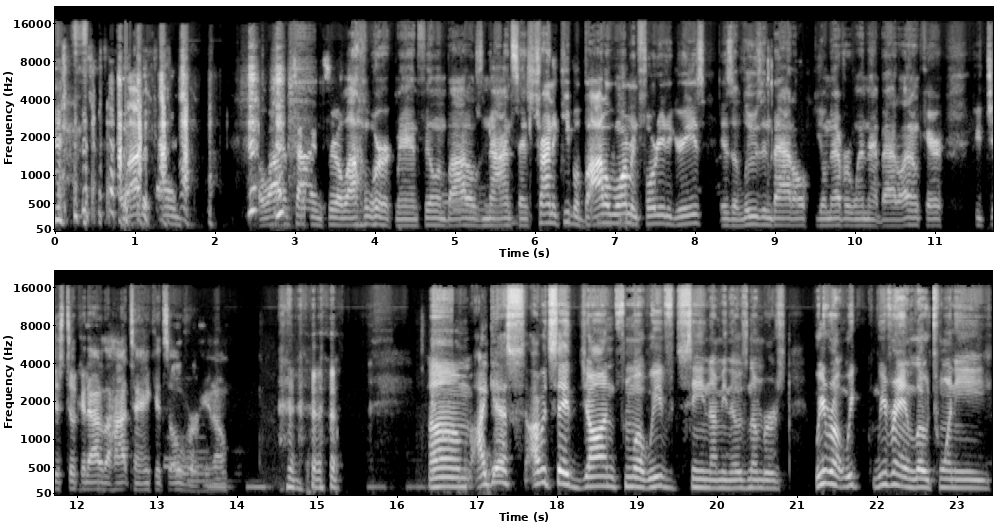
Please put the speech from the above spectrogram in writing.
a lot of times, a lot of times they're a lot of work, man. Filling bottles, nonsense. Trying to keep a bottle warm in 40 degrees is a losing battle. You'll never win that battle. I don't care if you just took it out of the hot tank, it's over, you know. um, I guess I would say, John, from what we've seen, I mean, those numbers we run we we ran low 20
